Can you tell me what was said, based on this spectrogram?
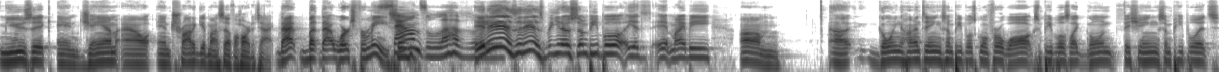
music and jam out and try to give myself a heart attack. That, but that works for me. Some- Sounds lovely. it is, it is. But you know, some people it's it might be um uh going hunting, some people it's going for a walk, some people it's like going fishing, some people it's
